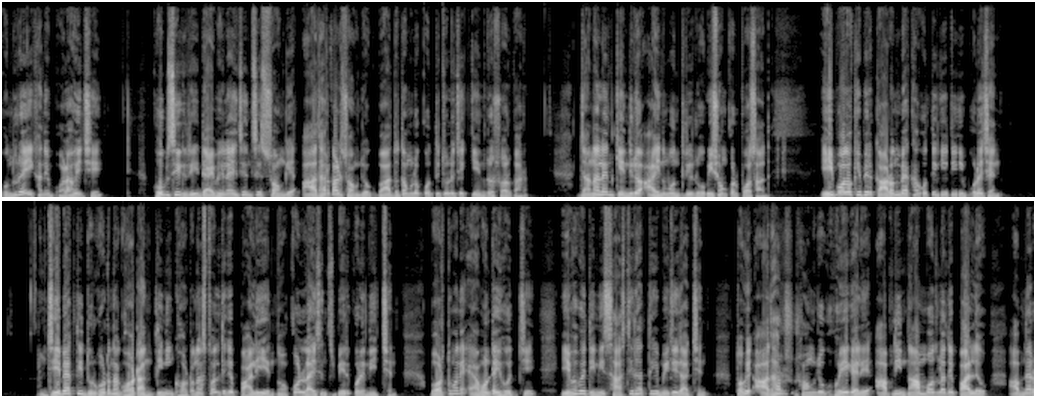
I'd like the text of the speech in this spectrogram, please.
বন্ধুরা, এখানে বলা হয়েছে, খুব শীঘ্রই ড্রাইভিং লাইসেন্সের সঙ্গে আধার কার্ড সংযোগ বাধ্যতামূলক করতে চলেছে কেন্দ্র সরকার। জানালেন কেন্দ্রীয় আইনমন্ত্রী রবিশঙ্কর প্রসাদ। এই পদক্ষেপের কারণ ব্যাখ্যা করতে গিয়ে তিনি বলেছেন, যে ব্যক্তি দুর্ঘটনা ঘটান, তিনি ঘটনাস্থল থেকে পালিয়ে নকল লাইসেন্স বের করে নিচ্ছেন। বর্তমানে এমনটাই হচ্ছে, এভাবে তিনি শাস্তির হাত থেকে বেঁচে যাচ্ছেন। তবে আধার সংযোগ হয়ে গেলে আপনি নাম বদলাতে পারলেও আপনার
